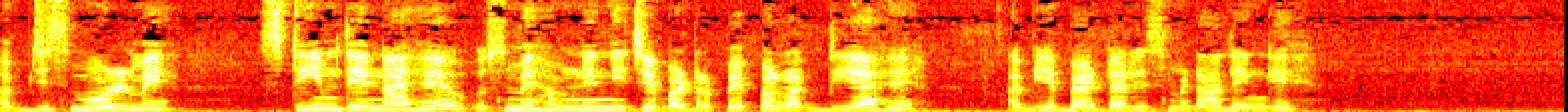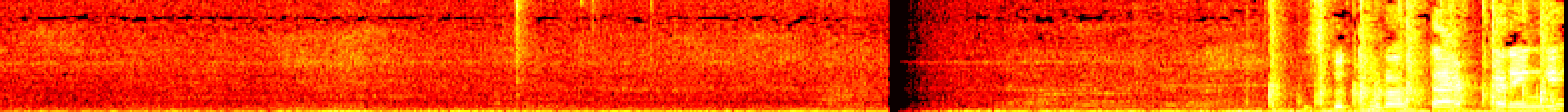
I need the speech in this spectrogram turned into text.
अब जिस मोल्ड में स्टीम देना है, उसमें हमने नीचे बटर पेपर रख दिया है। अब ये बैटर इसमें डालेंगे। इसको थोड़ा टैप करेंगे।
